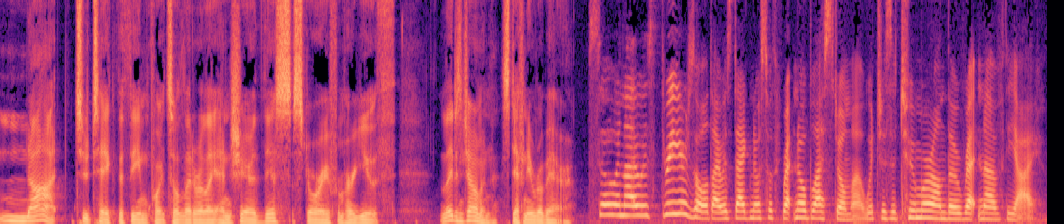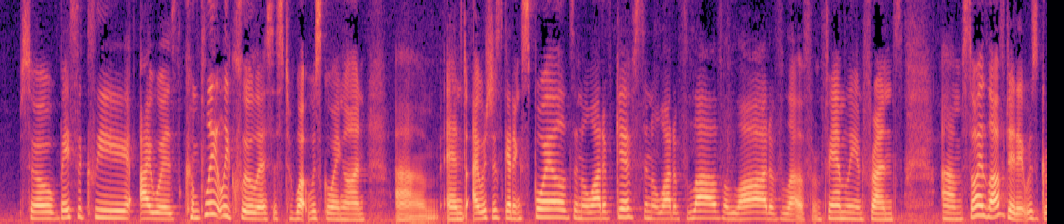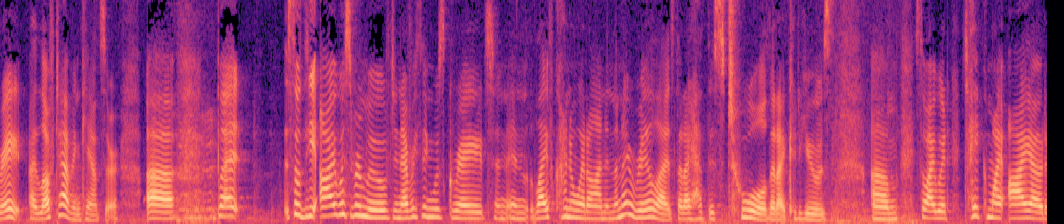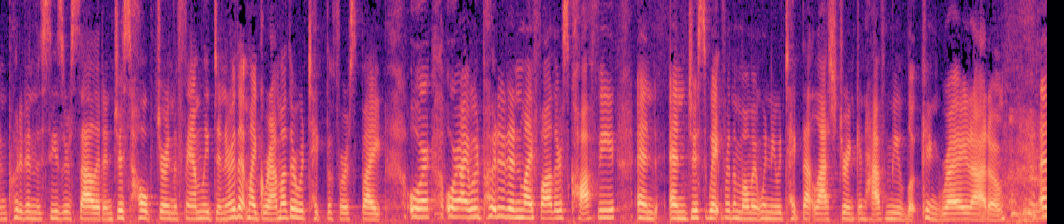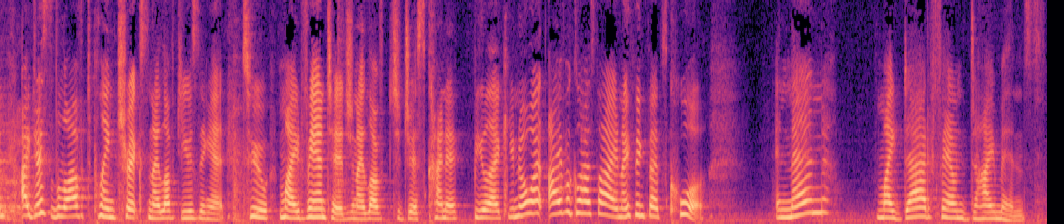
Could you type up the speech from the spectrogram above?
not to take the theme quite so literally and share this story from her youth. Ladies and gentlemen, Stephanie Robert. So, when I was three years old, I was diagnosed with retinoblastoma, which is a tumor on the retina of the eye. So basically, I was completely clueless as to what was going on. Um, and I was just getting spoiled and a lot of gifts and a lot of love, a lot of love from family and friends. Um, so I loved it. It was great. I loved having cancer. Uh, but so the eye was removed and everything was great and, and life kind of went on. And then i realized that i had this tool that i could use um, so I would take my eye out and put it in the Caesar salad and just hope during the family dinner that my grandmother would take the first bite. Or, or I would put it in my father's coffee and, and just wait for the moment when he would take that last drink and have me looking right at him. and I just loved playing tricks and I loved using it to my advantage. And I loved to just kind of be like, you know what? I have a glass eye and I think that's cool. And then my dad found diamonds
